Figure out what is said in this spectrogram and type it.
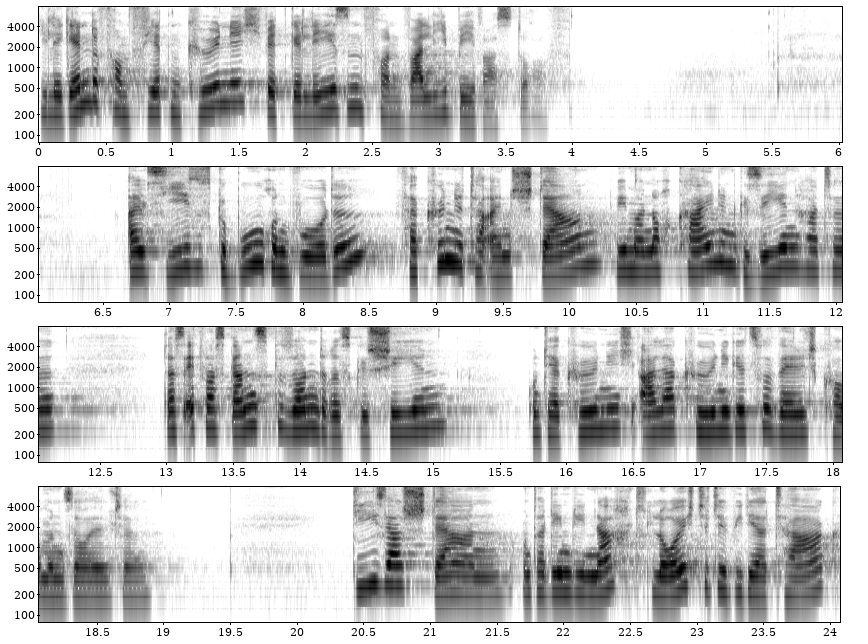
Die Legende vom vierten König wird gelesen von Walli Beversdorf. Als Jesus geboren wurde, verkündete ein Stern, wie man noch keinen gesehen hatte, dass etwas ganz Besonderes geschehen und der König aller Könige zur Welt kommen sollte. Dieser Stern, unter dem die Nacht leuchtete wie der Tag,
